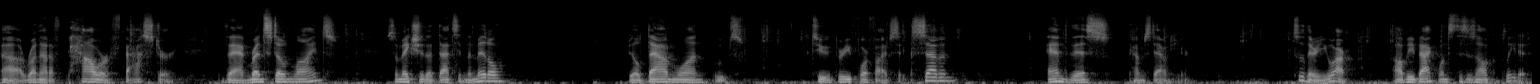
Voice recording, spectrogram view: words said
uh, run out of power faster than redstone lines. So make sure that that's in the middle. Build down one, oops, two, three, four, five, six, seven, and this comes down here. So there you are. I'll be back once this is all completed.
